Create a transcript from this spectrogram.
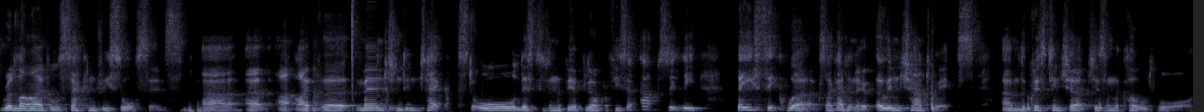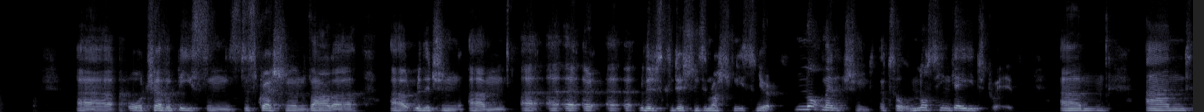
reliable secondary sources, mm-hmm. uh, uh, either mentioned in text or listed in the bibliography. So, absolutely basic works, like, I don't know, Owen Chadwick's um, The Christian Churches and the Cold War. Uh, or Trevor Beeson's Discretion and Valor, uh, religion, um, uh, uh, religious conditions in Russian Eastern Europe, not mentioned at all, not engaged with. Um, and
